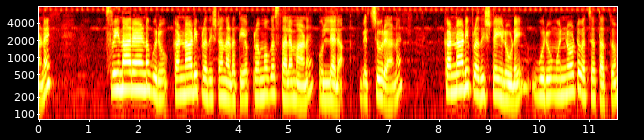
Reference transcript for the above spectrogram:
ആണ്. ശ്രീനാരായണ ഗുരു കണ്ണാടി പ്രതിഷ്ഠ നടത്തിയ പ്രമുഖ സ്ഥലമാണ് ഉല്ലല വെച്ചൂരാണ്. കണ്ണാടി പ്രതിഷ്ഠയിലൂടെ ഗുരു മുന്നോട്ട് വച്ച തത്വം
